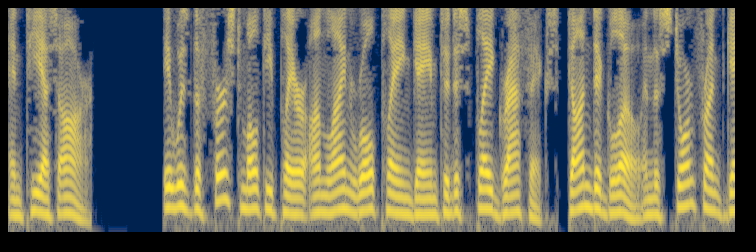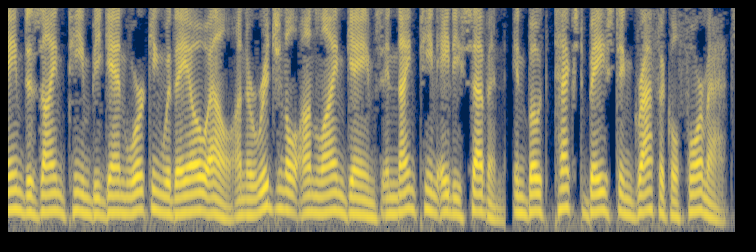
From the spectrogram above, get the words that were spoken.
and TSR. It was the first multiplayer online role-playing game to display graphics. Don Daglow and the Stormfront game design team began working with AOL on original online games in 1987, in both text-based and graphical formats.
